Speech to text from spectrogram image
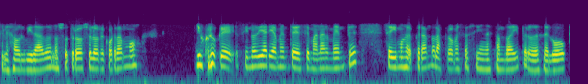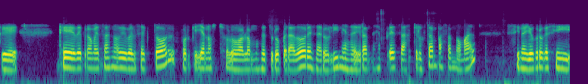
se les ha olvidado. Nosotros se lo recordamos yo creo que si no diariamente, semanalmente, seguimos esperando, las promesas siguen estando ahí, pero desde luego que que de promesas no vive el sector, porque ya no solo hablamos de turoperadores, de aerolíneas, de grandes empresas que lo están pasando mal, sino yo creo que si,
